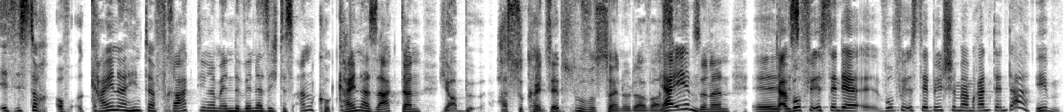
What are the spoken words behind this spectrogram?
Es ist doch auf keiner hinterfragt ihn am Ende, wenn er sich das anguckt. Keiner sagt dann, ja, hast du kein Selbstbewusstsein oder was? Ja, eben. Sondern äh, Da, wofür ist denn der, wofür ist der Bildschirm am Rand denn da? eben.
